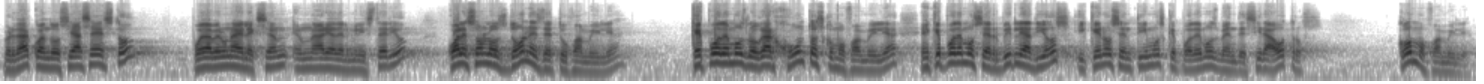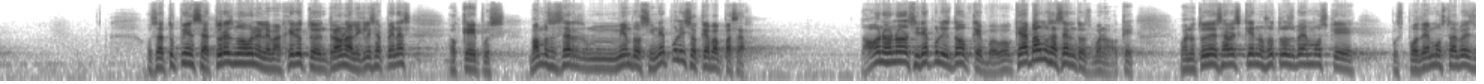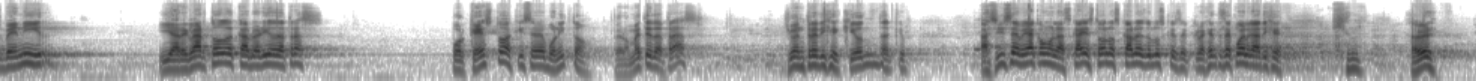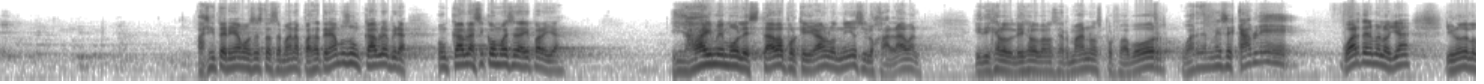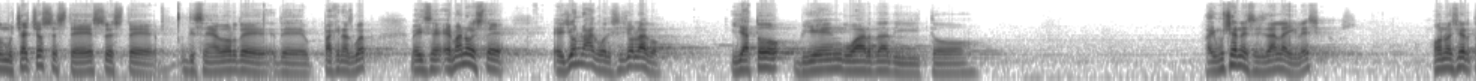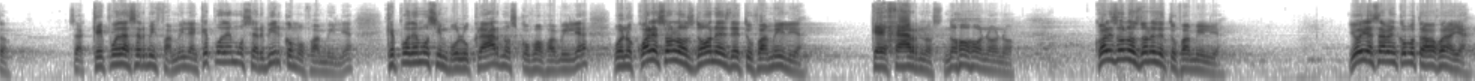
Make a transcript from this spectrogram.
¿Verdad? Cuando se hace esto, puede haber una elección en un área del ministerio. ¿Cuáles son los dones de tu familia? ¿Qué podemos lograr juntos como familia? ¿En qué podemos servirle a Dios? ¿Y qué nos sentimos que podemos bendecir a otros como familia? O sea, tú piensas, tú eres nuevo en el Evangelio, te entraron a la iglesia apenas, ok, pues vamos a ser miembros Cinépolis o qué va a pasar? No, no, no, Cinépolis no, ¿qué, ¿qué vamos a hacer entonces? Bueno, ok. Bueno, entonces, ¿sabes qué? Nosotros vemos que pues podemos tal vez venir y arreglar todo el cablerío de atrás. Porque esto aquí se ve bonito, pero métete atrás. Yo entré y dije, ¿qué onda? ¿Qué? Así se veía como en las calles, todos los cables de luz que, que la gente se cuelga. Dije, ¿quién? A ver. Así teníamos esta semana pasada. Teníamos un cable, mira, un cable así como ese de ahí para allá. Y ay, me molestaba porque llegaban los niños y lo jalaban. Y dije le dije a los hermanos, por favor, guárdenme ese cable, guárdenmelo ya. Y uno de los muchachos, este, es este, diseñador de, de páginas web, me dice, hermano, este, eh, yo lo hago, dice, yo lo hago. Y ya todo bien guardadito. Hay mucha necesidad en la iglesia. ¿O no es cierto? O sea, ¿qué puede hacer mi familia? ¿En qué podemos servir como familia? ¿Qué podemos involucrarnos como familia? Bueno, ¿cuáles son los dones de tu familia? Quejarnos. No, no, no. ¿Cuáles son los dones de tu familia? Yo ya saben cómo trabajo en allá.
